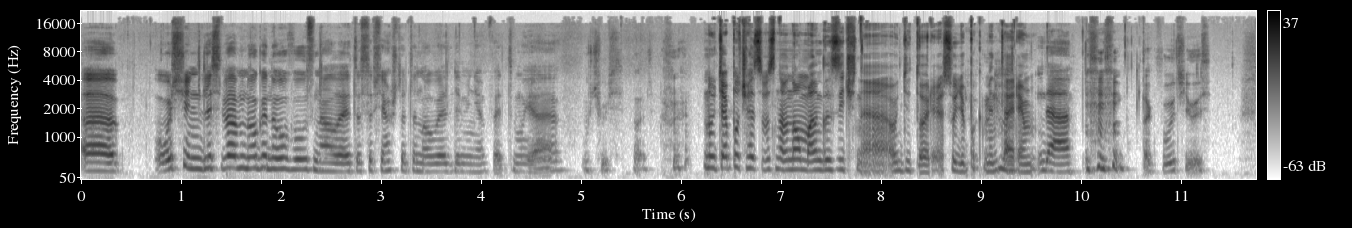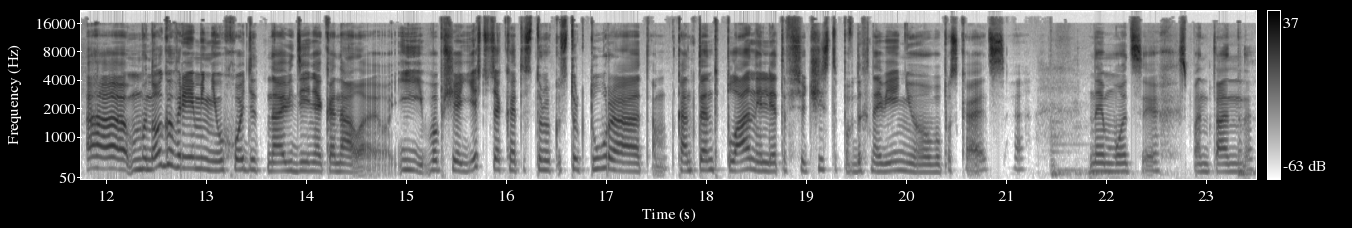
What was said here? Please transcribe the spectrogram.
э, очень для себя много нового узнала. Это совсем что-то новое для меня, поэтому я учусь. Вот. Ну, у тебя, получается, в основном англоязычная аудитория, судя по комментариям. Да, так получилось. А много времени уходит на ведение канала? И вообще, есть у тебя какая-то стру- структура, там, контент-план, или это все чисто по вдохновению выпускается на эмоциях, спонтанно?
